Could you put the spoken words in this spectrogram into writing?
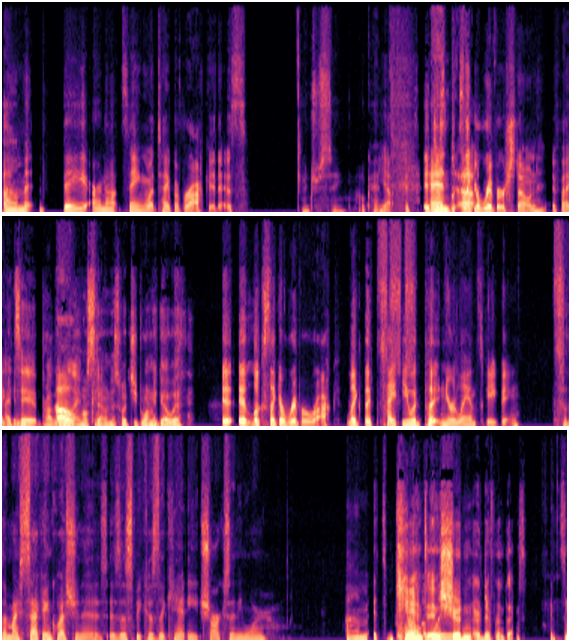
um they are not saying what type of rock it is Interesting. Okay. yeah it, it And, just looks like uh, a river stone if i i'd say it probably Oh, okay. limestone is what you'd want to go with It, it looks like a river rock, like the type you would put in your landscaping. So then my second question is: Is this because they can't eat sharks anymore? Um, it's can't and shouldn't are different things It's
